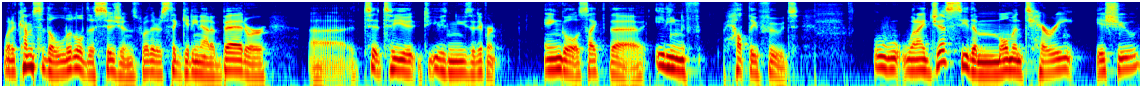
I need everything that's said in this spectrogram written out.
when it comes to the little decisions, whether it's the getting out of bed or uh, to, to, to even use a different angle, it's like the eating healthy foods. When I just see the momentary issue,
